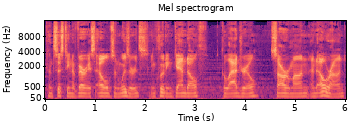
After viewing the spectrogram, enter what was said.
consisting of various elves and wizards, including Gandalf, Galadriel, Saruman, and Elrond,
